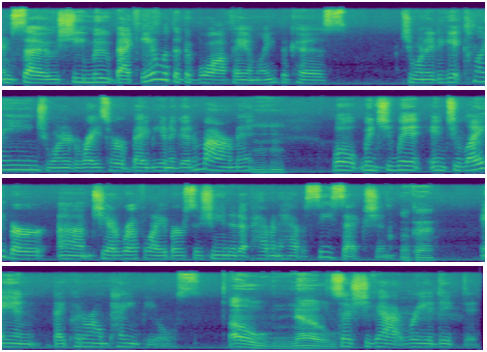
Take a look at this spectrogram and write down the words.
And so she moved back in with the Dubois family because she wanted to get clean. She wanted to raise her baby in a good environment. Mhm. Well, when she went into labor, um, she had a rough labor, so she ended up having to have a C section. Okay. And they put her on pain pills. Oh no. So she got re addicted.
